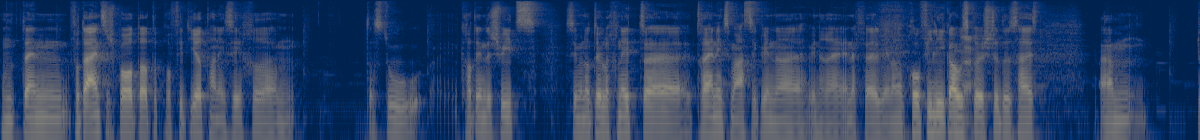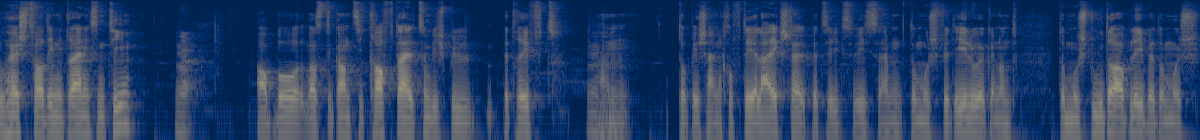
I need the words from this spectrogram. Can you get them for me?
Und dann von den Einzelsportarten profitiert habe ich sicher, ähm, dass du, gerade in der Schweiz, sind wir natürlich nicht äh, trainingsmäßig wie in einer, wie in einer NFL, wie in einer Profiliga ausgerüstet. Das heißt, ähm, du hast zwar deine Trainings im Team, Ja. Aber was den ganzen Kraftteil zum Beispiel betrifft, ähm, da bist du eigentlich auf dich allein gestellt, beziehungsweise ähm, du musst für dich schauen und da musst du dranbleiben, du musst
